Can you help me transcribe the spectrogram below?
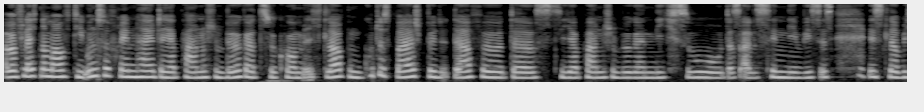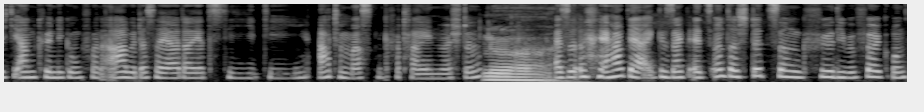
Aber vielleicht nochmal auf die Unzufriedenheit der japanischen Bürger zu kommen. Ich glaube, ein gutes Beispiel dafür, dass die japanischen Bürger nicht so das alles hinnehmen, wie es ist, ist, glaube ich, die Ankündigung von Abe, dass er ja da jetzt die, die Atemmasken verteilen möchte. Ja. Also er hat ja gesagt, als Unterstützung für die Bevölkerung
